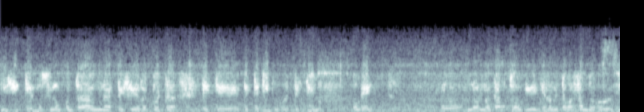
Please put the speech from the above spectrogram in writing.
insistiendo si no encontraba una especie de respuesta de este, de este tipo, de este estilo. ¿Ok? Pero no, no capto qué, qué es lo que está pasando Sí.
